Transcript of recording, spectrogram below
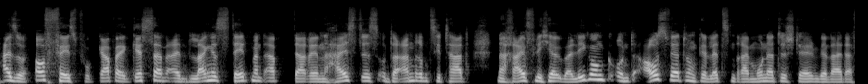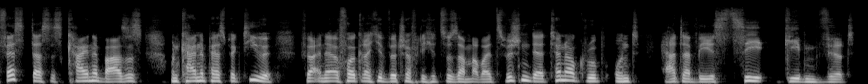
Also auf Facebook gab er gestern ein langes Statement ab. Darin heißt es unter anderem Zitat, nach reiflicher Überlegung und Auswertung der letzten drei Monate stellen wir leider fest, dass es keine Basis und keine Perspektive für eine erfolgreiche wirtschaftliche Zusammenarbeit zwischen der Tenor Group und Hertha BSC geben wird.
